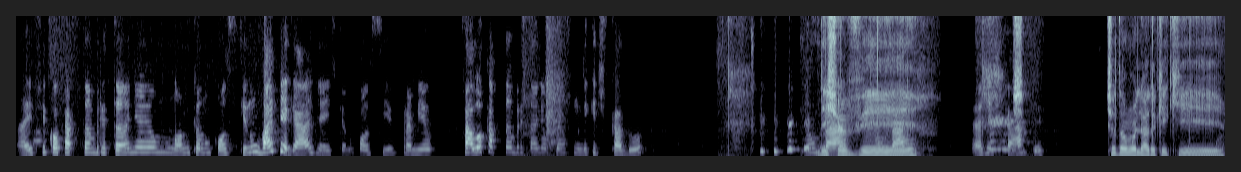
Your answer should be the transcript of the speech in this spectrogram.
Aí ficou Capitã Britânia, é um nome que eu não consigo, que não vai pegar, gente, que eu não consigo. Pra mim, eu... falou Capitã Britânia, eu penso no liquidificador. Não Deixa dá, eu ver. É a gente Carter. Deixa eu dar uma olhada o que que.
